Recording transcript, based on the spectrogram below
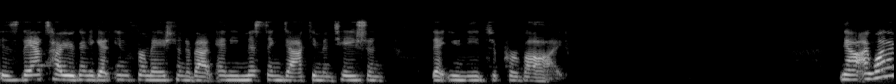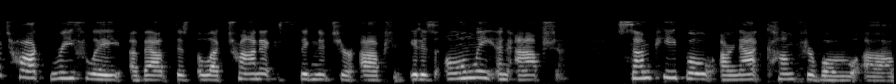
is that's how you're going to get information about any missing documentation that you need to provide. Now, I want to talk briefly about this electronic signature option. It is only an option. Some people are not comfortable uh,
